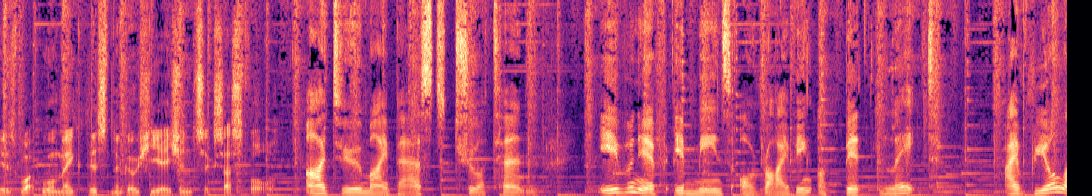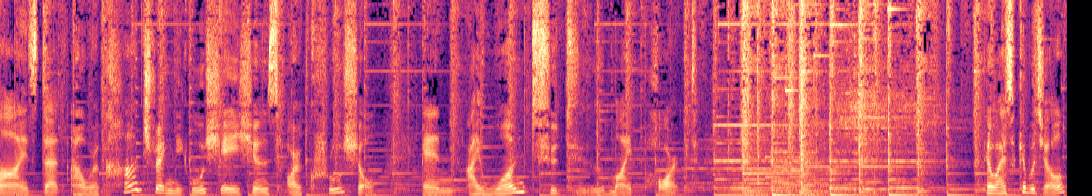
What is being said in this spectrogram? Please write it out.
is what will make this negotiation successful. I do my best to attend, even if it means arriving a bit late. I realize that our contract negotiations are crucial, and I want to do my part. 대화 해석해보죠.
